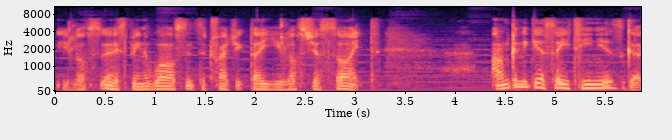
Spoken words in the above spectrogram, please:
You lost... It's been a while since the tragic day you lost your sight. I'm going to guess 18 years ago.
